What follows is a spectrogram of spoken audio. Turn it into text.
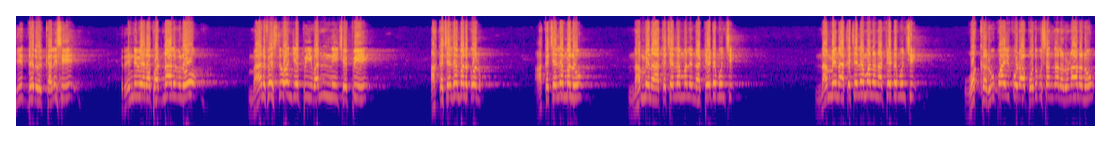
ఇద్దరు కలిసి రెండు వేల పద్నాలుగులో మేనిఫెస్టో అని చెప్పి ఇవన్నీ చెప్పి అక్క చెల్లెమ్మలు కోను అక్క చెల్లెమ్మలు నమ్మిన అక్క చెల్లెమ్మల్ని నట్టేట ముంచి నమ్మిన అక్కచెల్లెమ్మలని నట్టేట ముంచి ఒక్క రూపాయి కూడా పొదుపు సంఘాల రుణాలను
